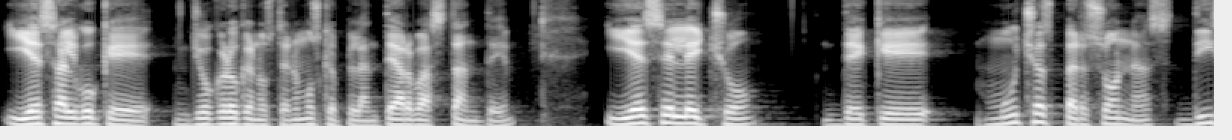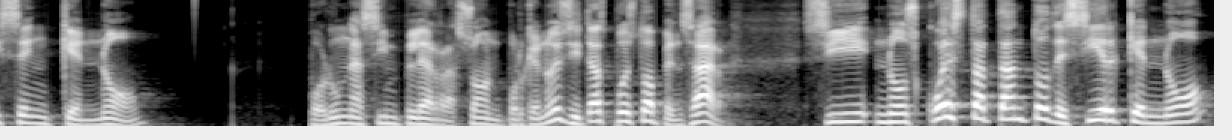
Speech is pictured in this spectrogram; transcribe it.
Y es algo que yo creo que nos tenemos que plantear bastante. Y es el hecho de que muchas personas dicen que no por una simple razón, porque no has puesto a pensar, si nos cuesta tanto decir que no,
